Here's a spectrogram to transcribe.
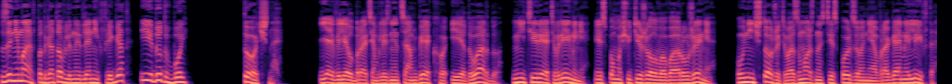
занимают подготовленный для них фрегат и идут в бой. Точно. Я велел братьям-близнецам Гекко и Эдуарду не терять времени и с помощью тяжелого вооружения уничтожить возможность использования врагами лифта,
